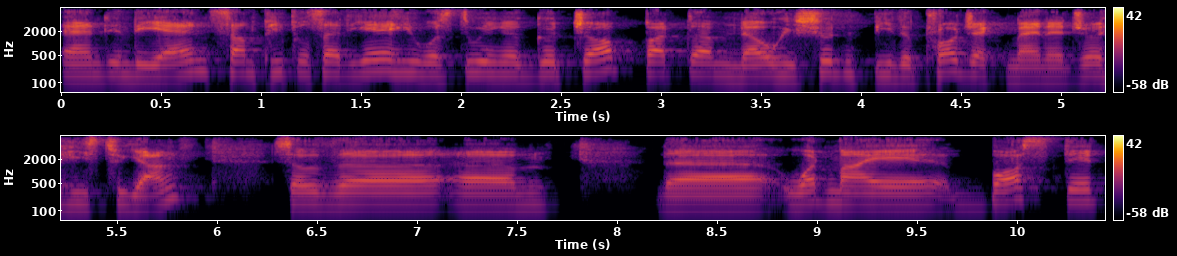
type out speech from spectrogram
and in the end, some people said, yeah, he was doing a good job, but um, no, he shouldn't be the project manager. He's too young. So the um, the what my boss did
